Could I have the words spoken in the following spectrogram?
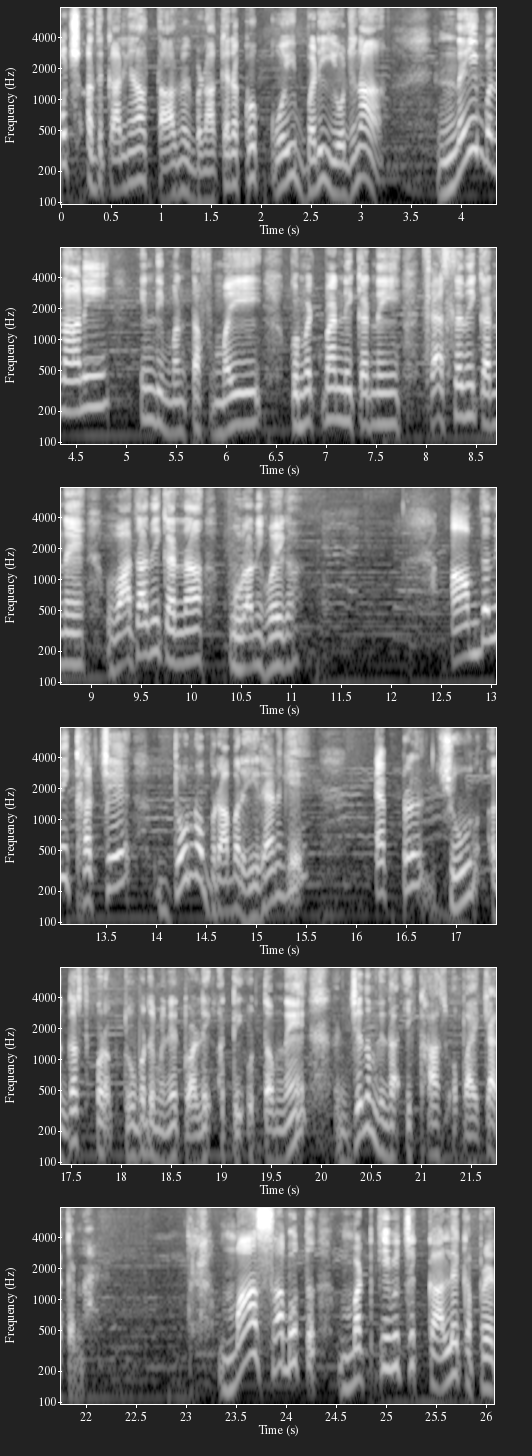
ਉੱਚ ਅਧਿਕਾਰੀਆਂ ਨਾਲ ਤਾਲਮੇਲ ਬਣਾ ਕੇ ਰੱਖੋ ਕੋਈ ਬੜੀ ਯੋਜਨਾ ਨਹੀਂ ਬਣਾਣੀ ਇੰਦੀ ਮੰਤਫ ਮਈ ਕਮਿਟਮੈਂਟ ਨਹੀਂ ਕਰਨੀ ਫੈਸਲੇ ਨਹੀਂ ਕਰਨੇ ਵਾਅਦਾ ਨਹੀਂ ਕਰਨਾ ਪੂਰਾ ਨਹੀਂ ਹੋਏਗਾ। ਆਮਦਨੀ ਖਰਚੇ ਦੋਨੋਂ ਬਰਾਬਰ ਹੀ ਰਹਿਣਗੇ। ਅਪ੍ਰੈਲ ਜੂਨ ਅਗਸਤ ਔਰ ਅਕਤੂਬਰ ਦੇ ਮਹੀਨੇ ਤੁਹਾਡੇ ਅਤੀ ਉੱਤਮ ਨੇ। ਜਨਮ ਦਿਨ ਦਾ ਇੱਕ ਖਾਸ ਉਪਾਅ ਕੀ ਕਰਨਾ ਹੈ? ਮਾਂ ਸਾਬੁਤ ਮਟਕੀ ਵਿੱਚ ਕਾਲੇ ਕੱਪੜੇ,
